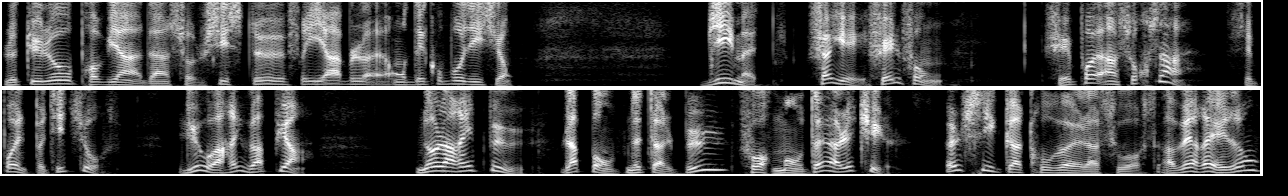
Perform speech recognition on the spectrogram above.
Le tulot provient d'un sol schisteux, friable en décomposition. 10 mètres, ça chez le fond. C'est pas un sourcin, c'est pas une petite source. L'eau arrive à bien. Ne l'arrête plus. La pompe n'étale plus, faut remonter à l'échille. Elle-ci qu'a trouvé la source avait raison.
